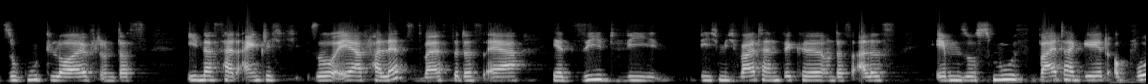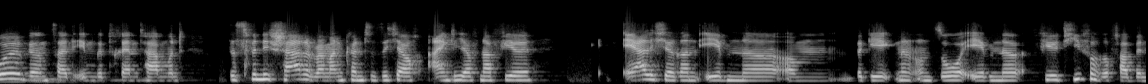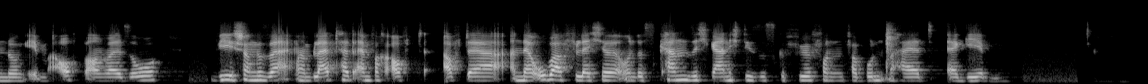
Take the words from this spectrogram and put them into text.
so gut läuft und dass ihn das halt eigentlich so eher verletzt, weißt du, dass er jetzt sieht, wie, wie ich mich weiterentwickle und das alles eben so smooth weitergeht, obwohl wir uns halt eben getrennt haben. Und das finde ich schade, weil man könnte sich ja auch eigentlich auf einer viel ehrlicheren Ebene ähm, begegnen und so eben eine viel tiefere Verbindung eben aufbauen, weil so, wie schon gesagt, man bleibt halt einfach auf, auf der, an der Oberfläche und es kann sich gar nicht dieses Gefühl von Verbundenheit ergeben.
